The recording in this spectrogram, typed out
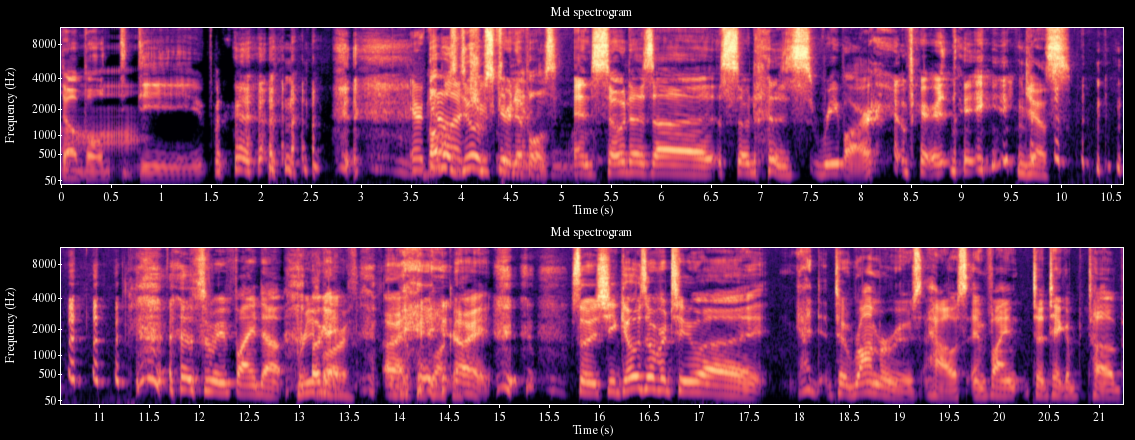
double deep. Eric, Bubbles don't do choose obscure nipples, and so does uh, so does Rebar. Apparently, Yes. as we find out. Rebar, Okay, the all nipple right, blocker. all right. So she goes over to uh, God, to Ranmaru's house and find to take a tub,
